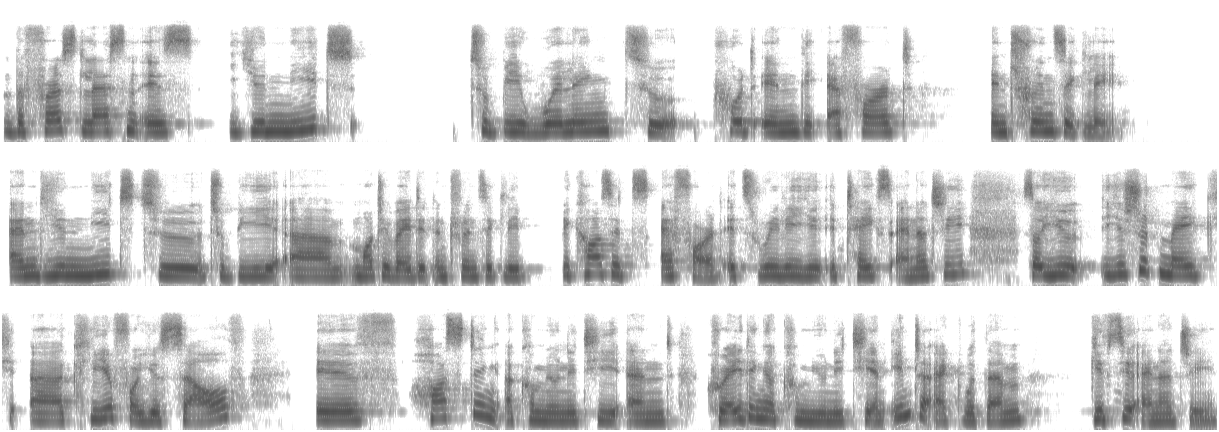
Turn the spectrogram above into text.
the first lesson is you need to be willing to put in the effort intrinsically and you need to to be um, motivated intrinsically because it's effort it's really it takes energy. So you you should make uh, clear for yourself if hosting a community and creating a community and interact with them gives you energy.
